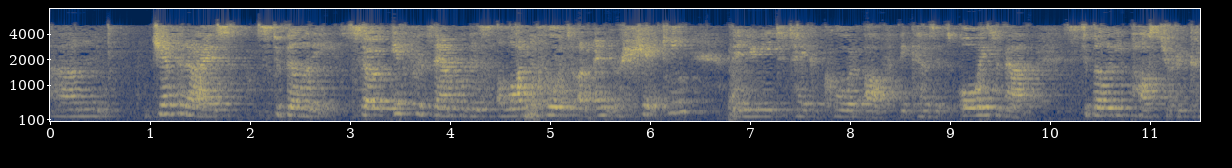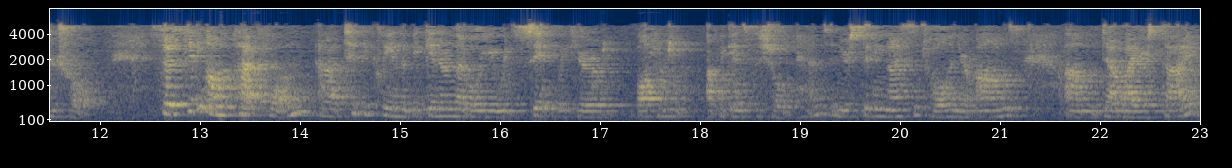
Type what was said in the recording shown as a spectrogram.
um, jeopardize stability. So if, for example, there's a lot of cords on and you're shaking, then you need to take a cord off because it's always about stability, posture, and control. So sitting on the platform, uh, typically in the beginner level, you would sit with your bottom up against the shoulder pads, and you're sitting nice and tall, and your arms um, down by your side.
